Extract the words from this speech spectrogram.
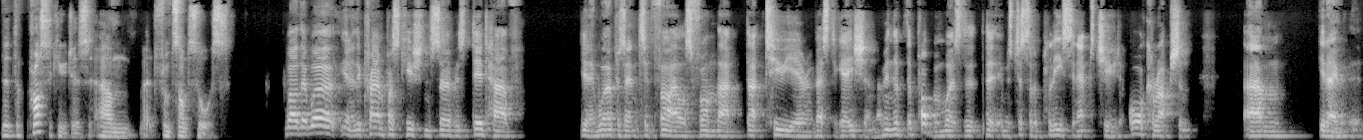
the, the prosecutors um, from some source. Well, there were, you know, the Crown Prosecution Service did have, you know, were presented files from that that two year investigation. I mean, the, the problem was that, that, it was just sort of police ineptitude or corruption. Um, you know,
